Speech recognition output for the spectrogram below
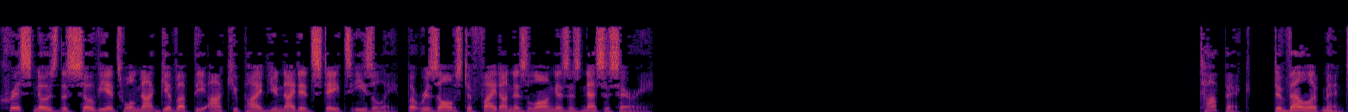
Chris knows the Soviets will not give up the occupied United States easily, but resolves to fight on as long as is necessary. Development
